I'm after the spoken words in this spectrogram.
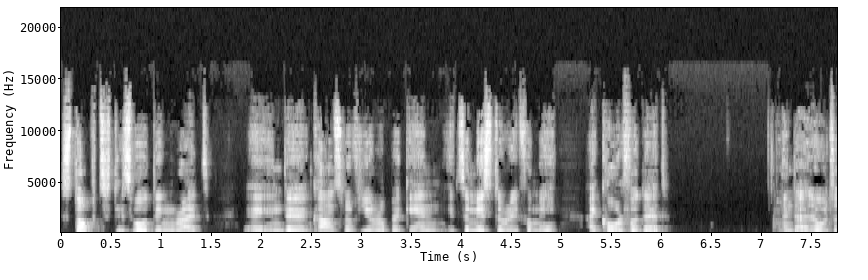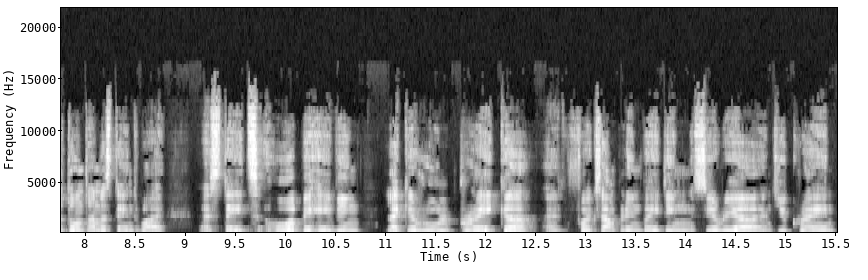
stopped this voting right uh, in the Council of Europe again. It's a mystery for me. I call for that. And I also don't understand why uh, states who are behaving like a rule breaker, uh, for example, invading Syria and Ukraine,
